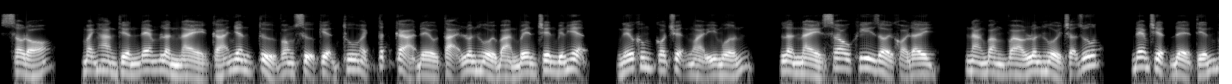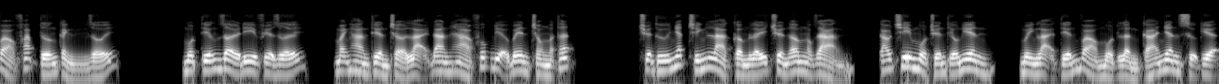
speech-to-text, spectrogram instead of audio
Sau đó, Mạnh Hàn Thiền đem lần này cá nhân tử vong sự kiện thu hoạch tất cả đều tại luân hồi bàn bên trên biến hiện, nếu không có chuyện ngoài ý muốn, lần này sau khi rời khỏi đây, nàng bằng vào luân hồi trợ rút, đem triệt để tiến vào pháp tướng cảnh giới. Một tiếng rời đi phía dưới, Mạnh Hàn Thiền trở lại đan hà phúc địa bên trong mật thất. Chuyện thứ nhất chính là cầm lấy truyền âm ngọc giản, cáo chi một chuyến thiếu niên, mình lại tiến vào một lần cá nhân sự kiện.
